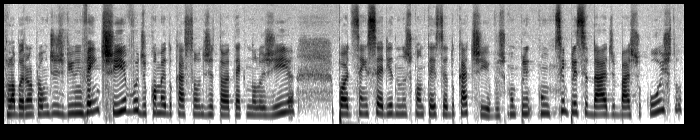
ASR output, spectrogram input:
colaborando para um desvio inventivo de como a educação digital e a tecnologia pode ser inserida nos contextos educativos, com, com, simplicidade e baixo custo,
